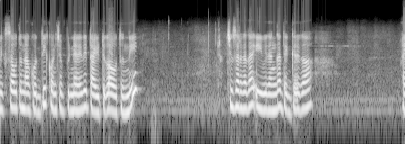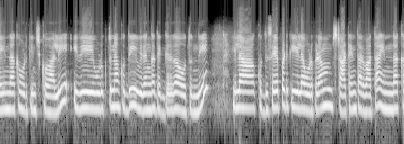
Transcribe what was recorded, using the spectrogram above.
మిక్స్ అవుతున్న కొద్దీ కొంచెం పిండి అనేది టైట్గా అవుతుంది. చూసారు కదా ఈ విధంగా దగ్గరగా అయిందాక ఉడికించుకోవాలి. ఇది ఉడుకుతున్న కొద్దీ ఈ విధంగా దగ్గరగా అవుతుంది. ఇలా కొద్దిసేపటికి ఇలా ఉడకడం స్టార్ట్ అయిన తర్వాత ఇందాక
